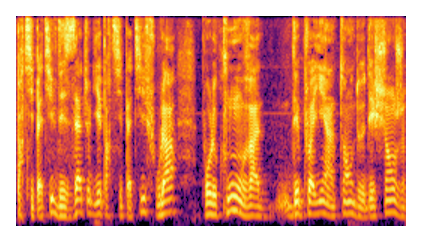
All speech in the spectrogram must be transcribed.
participatives, des ateliers participatifs, où là, pour le coup, on va déployer un temps d'échange,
